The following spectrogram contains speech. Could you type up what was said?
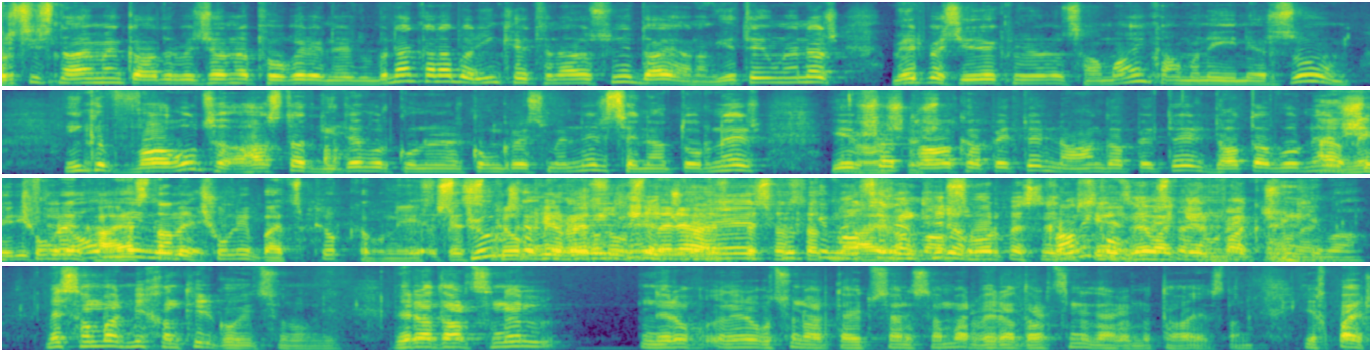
Դրսից նայում ենք Ադրբեջանը փողերը ներդում։ Բնականաբար ինքը այդ հնարավորությունը դա է անում։ Եթե ունենար մերպես 3 միլիոնից համայնք ԱՄՆ-ի ներսում, ինքը վաղուց հաստատ գիտե որ կունենար կոնգրեսմեններ, սենատորներ եւ շատ քաղաքապետեր, նահանգապետեր, դատավորներ, շերիֆներ, Հայաստանը չունի, բայց Սփյուռքը ունի։ Իսկ Սփյուռքի ռեսուրսները այսպես ասած խնդիրը որպես ձևակերպակ չունի։ Մեզ համար մի խնդիր գոյություն ունի։ Վերադարձնել ներողություն արտահայտությանս համար վերադարձնել արեմտա Հայաստան։ Եղբայր,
